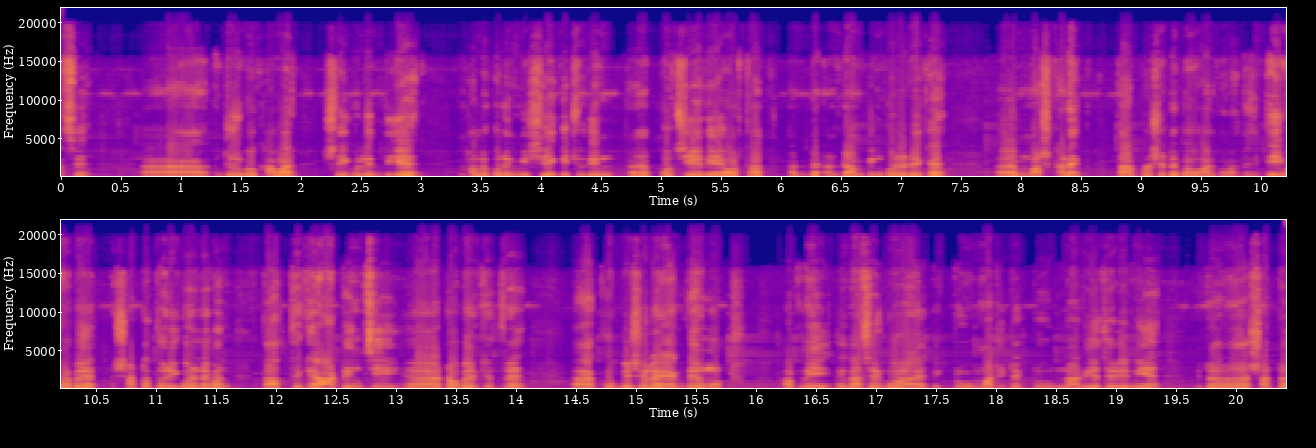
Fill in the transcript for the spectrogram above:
আছে জৈব খাবার সেইগুলি দিয়ে ভালো করে মিশিয়ে কিছুদিন পচিয়ে নিয়ে অর্থাৎ ডাম্পিং করে রেখে মাসখানেক তারপরে সেটা ব্যবহার করা যায়। এইভাবে সারটা তৈরি করে নেবেন। তার থেকে আট ইঞ্চি টবের ক্ষেত্রে খুব বেশি হলে এক দেড় মুঠ আপনি গাছের গোড়ায় একটু মাটিটা একটু নাড়িয়ে চাড়িয়ে নিয়ে এটা সারটা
